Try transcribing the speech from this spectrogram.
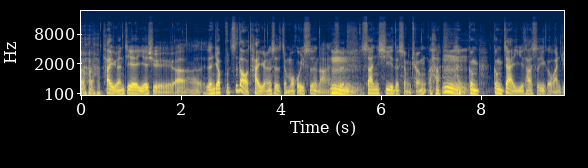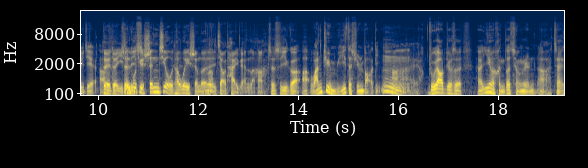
太原街，也许呃，人家不知道太原是怎么回事呢？是山西的省城 啊，嗯，更更在意它是一个玩具街啊。对对，已经不去深究它为什么叫太原了哈。这是一个啊，玩具迷的寻宝地啊，主要就是啊，因为很多成人啊在。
